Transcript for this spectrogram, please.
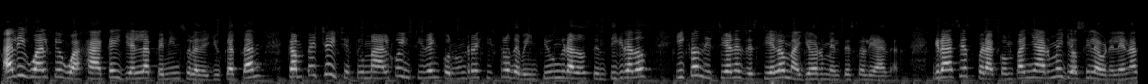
al igual que Oaxaca y en la península de Yucatán, Campeche y Chetumal coinciden con un registro de 21 grados centígrados y condiciones de cielo mayormente soleadas. Gracias por acompañarme, yo soy Laurelena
